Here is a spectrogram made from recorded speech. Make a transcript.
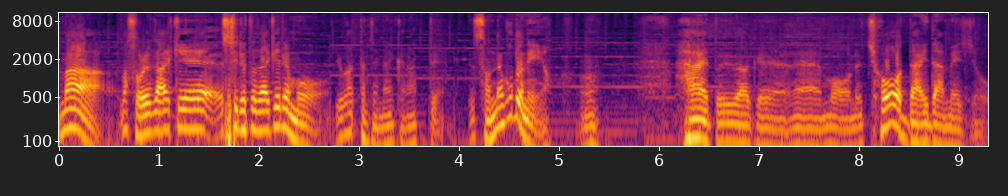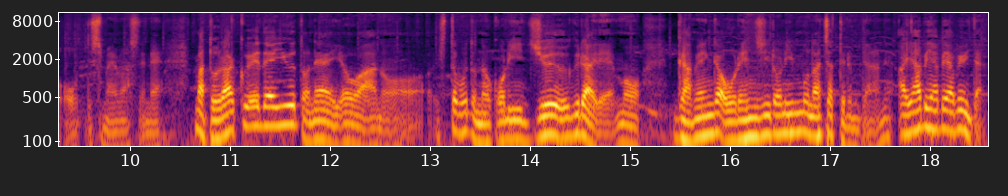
まあ、まあそれだけ知れただけでもよかったんじゃないかなって。そんなことねえよ。うん。はい、というわけでね、もうね、超大ダメージを負ってしまいましてね。まあ、ドラクエで言うとね、要はあの、一言残り10ぐらいで、もう画面がオレンジ色にもなっちゃってるみたいなね。あ、やべやべやべみたいな。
